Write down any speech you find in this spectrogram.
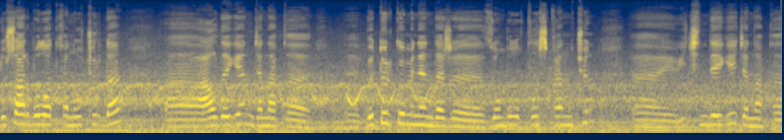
дуушар болуп аткан учурда ал деген жанагы бөтөлкө менен даже зомбулук кылышкан үчүн ичиндеги жанагы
